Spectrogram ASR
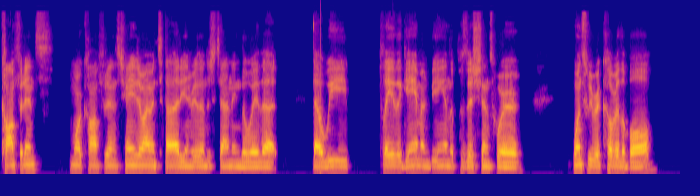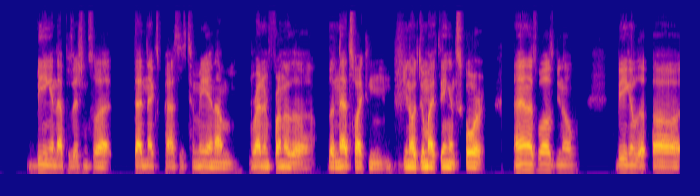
confidence, more confidence, changing my mentality, and really understanding the way that that we play the game and being in the positions where once we recover the ball, being in that position so that that next pass is to me and I'm right in front of the the net so I can you know do my thing and score, and as well as you know being in, uh,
